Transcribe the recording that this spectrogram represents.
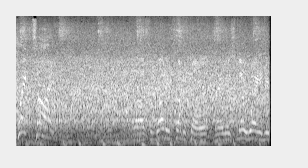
quick time! Uh, from right in front of goal, there was no way he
